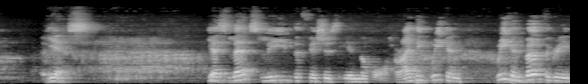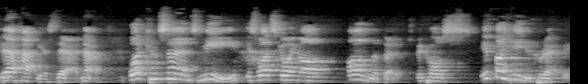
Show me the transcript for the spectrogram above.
them. Yes. Yes, let's leave the fishes in the water. I think we can we can both agree they're happiest there. Now, what concerns me is what's going on on the boat, because if I hear you correctly,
